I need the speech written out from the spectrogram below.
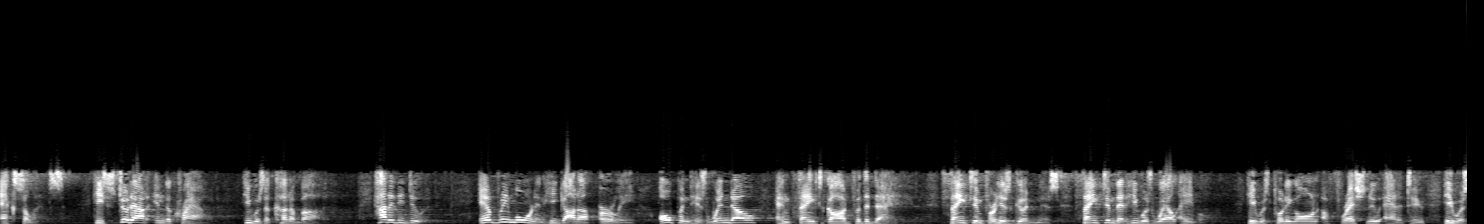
excellence. He stood out in the crowd. He was a cut above. How did he do it? Every morning he got up early, opened his window, and thanked God for the day. Thanked him for his goodness. Thanked him that he was well able. He was putting on a fresh new attitude. He was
